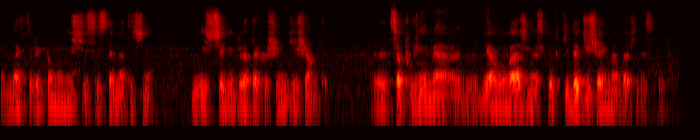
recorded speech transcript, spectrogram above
na które komuniści systematycznie niszczyli w latach 80., e, co później mia, miało ważne skutki, do dzisiaj ma ważne skutki.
